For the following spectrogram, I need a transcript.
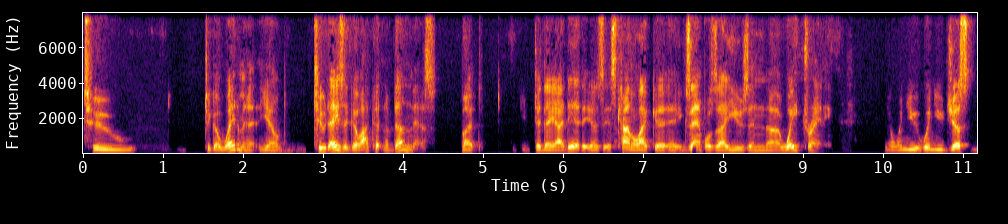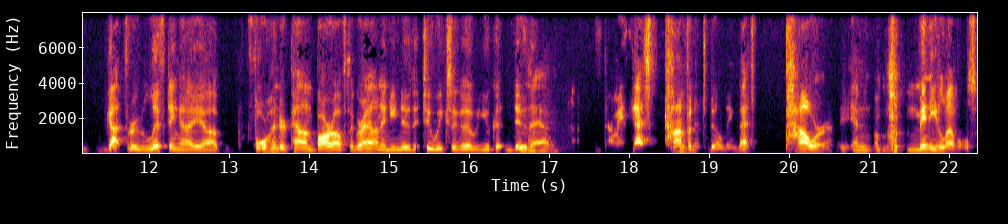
to to go wait a minute you know two days ago i couldn't have done this but today i did it's, it's kind of like uh, examples i use in uh, weight training you know, when you when you just got through lifting a uh, 400 pound bar off the ground and you knew that two weeks ago you couldn't do that. Mm-hmm. I mean, that's confidence building. That's power in many levels.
